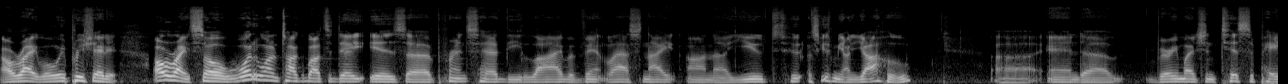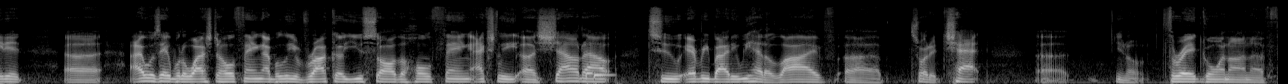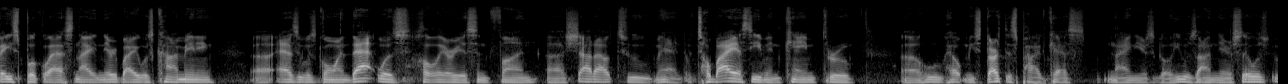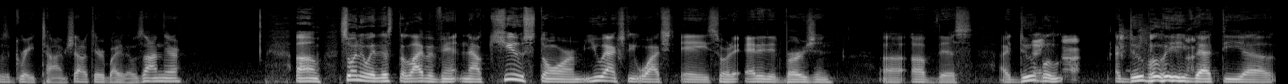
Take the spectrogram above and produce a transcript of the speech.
All right. Well, we appreciate it. All right. So, what we want to talk about today is uh, Prince had the live event last night on uh, YouTube. Excuse me, on Yahoo, uh, and uh, very much anticipated. Uh, I was able to watch the whole thing. I believe Raka, you saw the whole thing. Actually, uh, shout out to everybody. We had a live uh, sort of chat uh, you know thread going on uh, Facebook last night, and everybody was commenting uh, as it was going. That was hilarious and fun. Uh, shout out to man Tobias even came through, uh, who helped me start this podcast nine years ago. He was on there, so it was it was a great time. Shout out to everybody that was on there. Um, so anyway, this the live event. Now, Q Storm, you actually watched a sort of edited version uh, of this. I do believe. I do believe that the uh,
